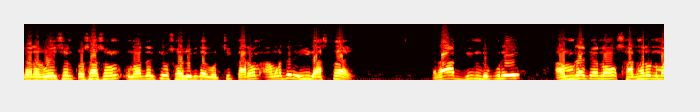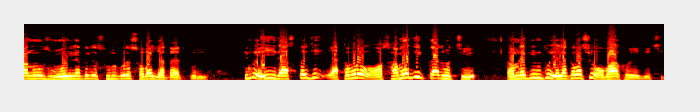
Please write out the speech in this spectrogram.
যারা রয়েছেন প্রশাসন ওনাদেরকেও সহযোগিতা করছি। কারণ আমাদের এই রাস্তায় রাত দিন দুপুরে আমরা কেন সাধারণ মানুষ, মহিলা থেকে শুরু করে সবাই যাতায়াত করি। কিন্তু এই রাস্তায় যে এত বড় অসামাজিক কাজ হচ্ছে, আমরা কিন্তু এলাকাবাসী অবাক হয়ে গেছি।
